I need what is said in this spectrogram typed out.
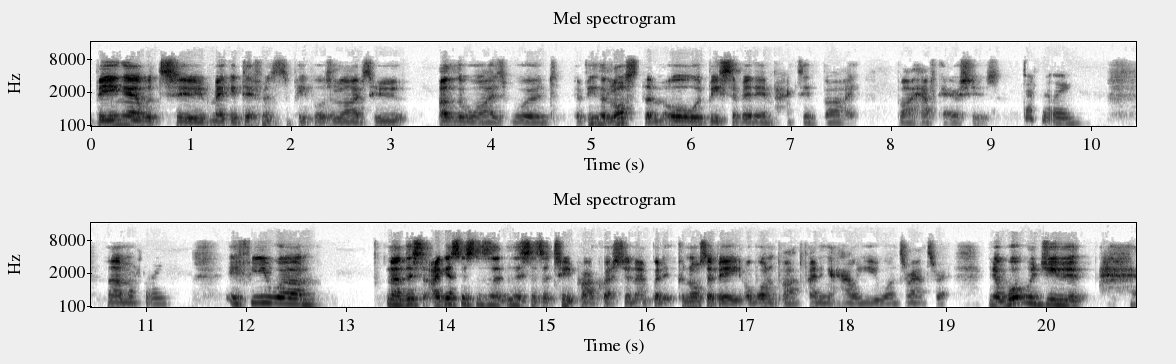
Being able to make a difference to people's lives who otherwise would have either lost them or would be severely impacted by by healthcare issues. Definitely. Um, definitely. if you um now this i guess this is a this is a two part question but it can also be a one part depending on how you want to answer it. You know what would you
